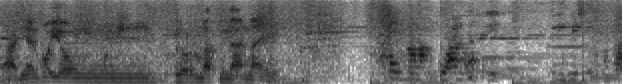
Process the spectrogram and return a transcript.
Ah, yan po yung floor mat ni nanay. Ay, mga kuwan o. i- Ibis na mga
